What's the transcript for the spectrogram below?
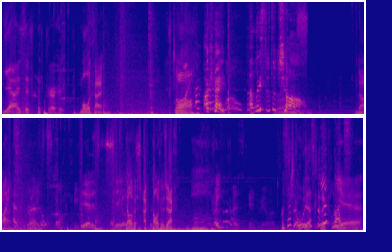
Yeah, I said red crow. Molokai. Oh Okay, at least it's a Gross. charm. no, I that's had gross. Yeah, it is sick. Calico Jack, Calico Jack. Oh, Hey. That's actually. Oh, that's kind of cool. Yeah.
